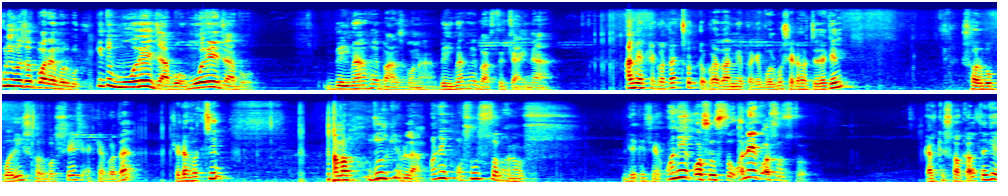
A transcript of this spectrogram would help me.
কুড়ি বছর পরে মরবো, কিন্তু মরে যাব মরে যাব। বেইমান হয়ে বাঁচবো না বেইমান হয়ে বাঁচতে চাই না। আমি একটা কথা, ছোট্ট কথা আমি আপনাকে বলব, সেটা হচ্ছে দেখেন সর্বোপরি, সর্বশেষ একটা কথা, সেটা হচ্ছে, আমার হুজুর কেবলা অনেক অসুস্থ মানুষ। দেখেছেন? অনেক অসুস্থ অনেক অসুস্থ। কালকে সকাল থেকে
